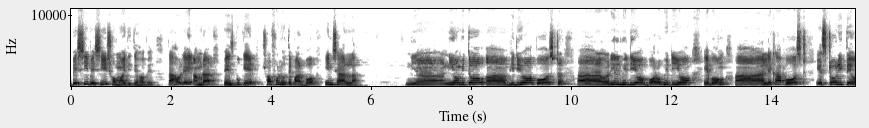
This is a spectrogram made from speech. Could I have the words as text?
বেশি বেশি সময় দিতে হবে। তাহলেই আমরা ফেসবুকে সফল হতে পারব, ইনশাআল্লাহ। নিয়মিত ভিডিও, পোস্ট রিল ভিডিও, বড় ভিডিও এবং লেখা পোস্ট, স্টোরিতেও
